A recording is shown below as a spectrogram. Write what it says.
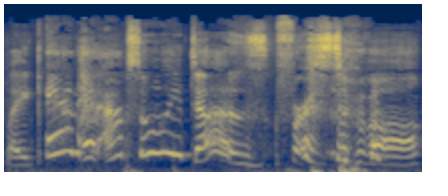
Like, And it absolutely does. First of all,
